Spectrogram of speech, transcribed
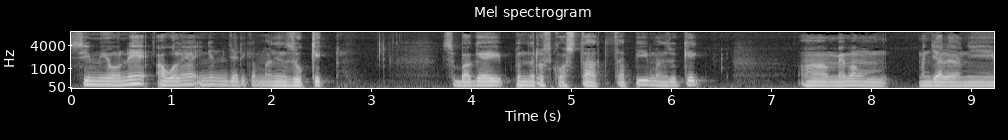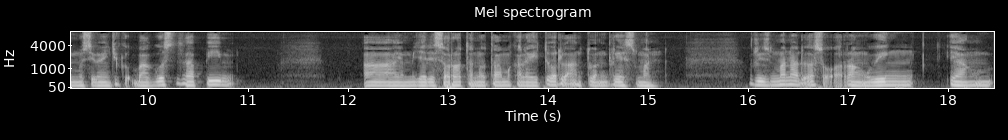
Simeone awalnya ingin menjadikan Mandzukic sebagai penerus Costa, tetapi Mandzukic uh, memang menjalani musim yang cukup bagus, tetapi uh, yang menjadi sorotan utama kala itu adalah Antoine Griezmann. Griezmann adalah seorang wing yang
